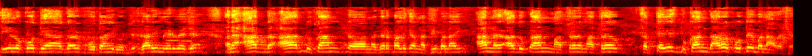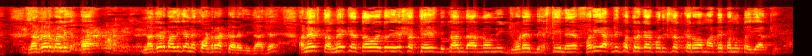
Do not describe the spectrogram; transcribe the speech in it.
એ લોકો ત્યાં આગળ પોતાની રોજગારી મેળવે છે. અને આ આ દુકાન નગરપાલિકા નથી બનાવી. આ આ દુકાન માત્ર ને માત્ર સત્યાવીસ દુકાનદારો પોતે બનાવે છે. નગરપાલિકા નગરપાલિકાને કોન્ટ્રાક્ટરે લીધા છે. અને તમે કહેતા હોય તો એ સત્યાવીસ દુકાનદારોની જોડે બેસીને ફરી આટલી પત્રકાર પરિષદ કરવા માટે પણ હું તૈયાર છું.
